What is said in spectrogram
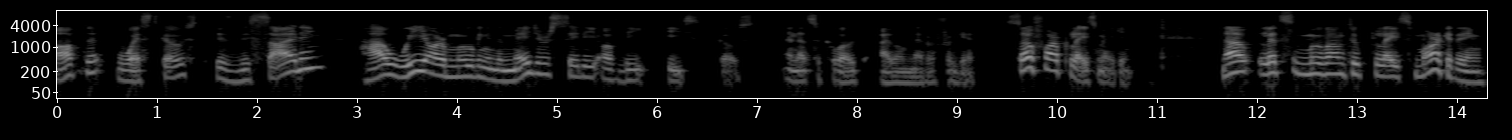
of the West Coast is deciding how we are moving in the major city of the East Coast. And that's a quote I will never forget. So far, placemaking. Now let's move on to place marketing.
